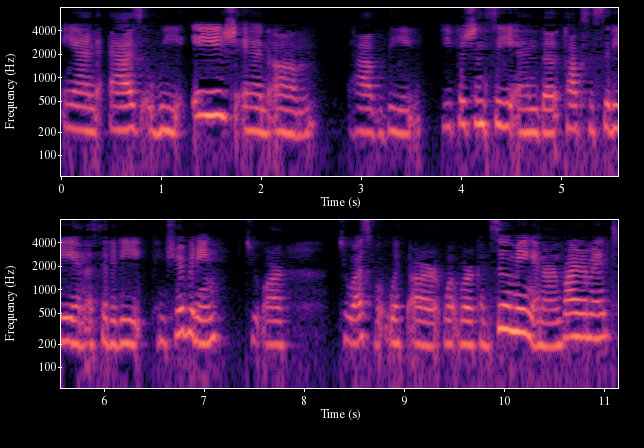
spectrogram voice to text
and as we age and um, have the deficiency and the toxicity and acidity contributing to our to us with our what we're consuming and our environment,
